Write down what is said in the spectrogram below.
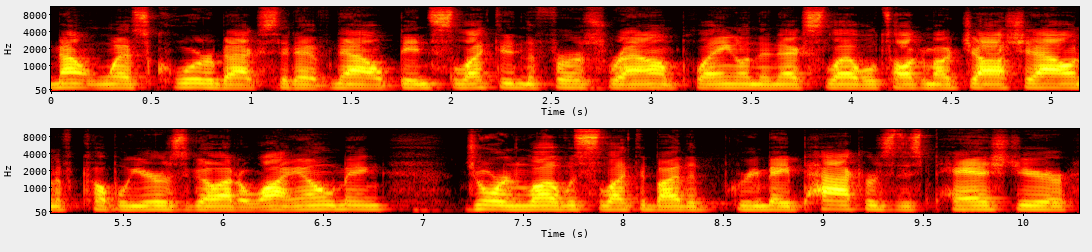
Mountain West quarterbacks that have now been selected in the first round, playing on the next level. Talking about Josh Allen a couple years ago out of Wyoming. Jordan Love was selected by the Green Bay Packers this past year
